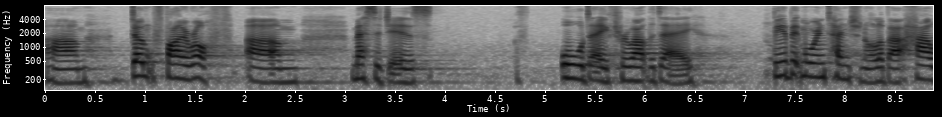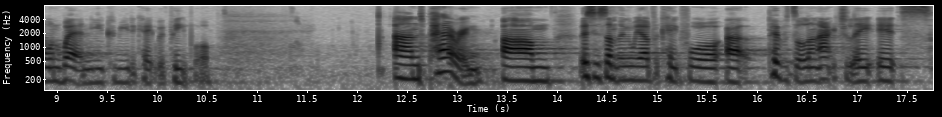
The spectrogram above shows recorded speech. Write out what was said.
Um, don't fire off um, messages all day throughout the day be a bit more intentional about how and when you communicate with people. And pairing, um, this is something we advocate for at Pivotal, and actually it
